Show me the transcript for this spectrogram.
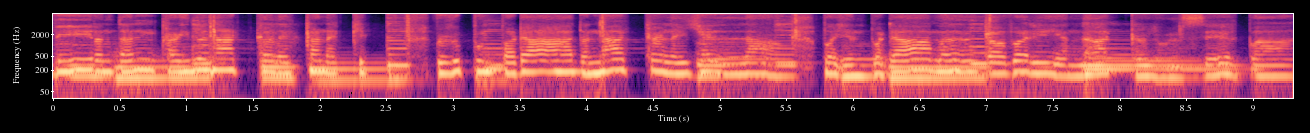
வீரன் தன் கழிந்த நாட்களை கணக்கிட்டு விழுப்பும் படாத நாட்களை எல்லாம் பயன்படாமல் தவறிய நாட்களுள் சேர்ப்பான்.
